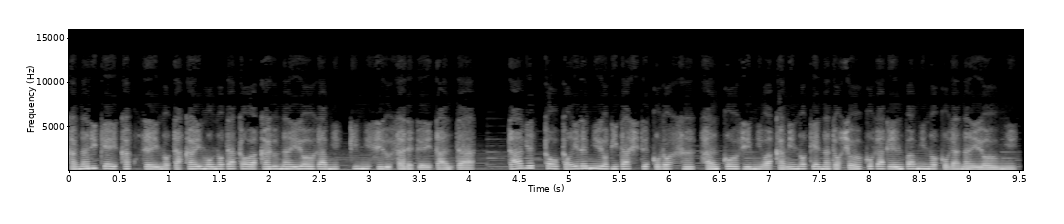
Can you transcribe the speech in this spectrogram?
かなり計画性の高いものだとわかる内容が日記に記されていたんだ。ターゲットをトイレに呼び出して殺す、犯行時には髪の毛など証拠が現場に残らないように、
